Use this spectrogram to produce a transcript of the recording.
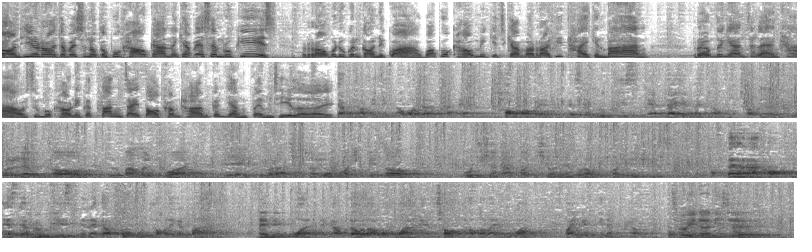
ก่อนที่เราจะไปสนุกกับพวกเขากันนะครับ SM Rookies เราไปดูกันก่อนดีกว่า ว่าพวกเขามีกิจกรรมอะไรที่ไทยกันบ้าง เริ่มด้วยงานแถลงข่าว ซึ่งพวกเขาเนี่ยก็ตั้งใจตอบคำถามกันอย่างเต็มที่เลย อยากถามนิดนึงครับว่าแต่ละท่านเนี่ยเข้ามาเป็น SM Rookies เนี่ยได้ยังไงครับ 저는 원래부터 음악을 좋아했는데 그걸 아신 저희 어머니께서 오디션에 한번 지원해보라고 권유해 주셨어요. ในฐานะของ SM Rookies เนี่ยนะครับพวกคุณทำอะไรกันบ้าง ในหนึ่งวันนะครับแล้วเวลาว่างๆเนี่ยชอบทำอะไรหรือว่าไปกันที่ไหนครับ 저희는 이제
